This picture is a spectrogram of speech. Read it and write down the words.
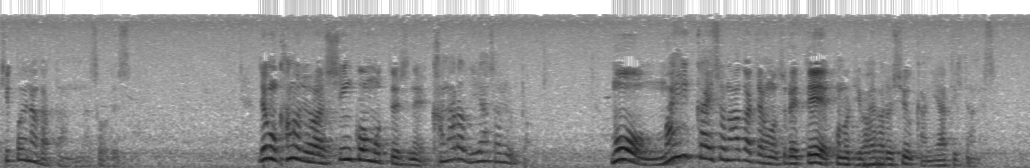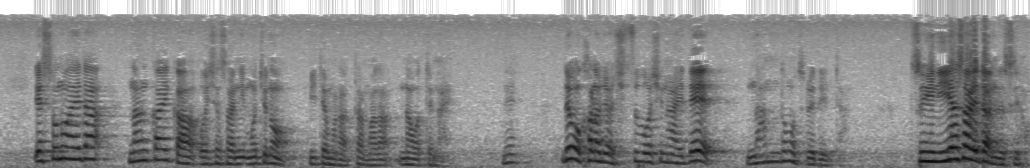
聞こえなかったんだそうです。でも彼女は信仰を持ってですね必ず癒されると。もう毎回その赤ちゃんを連れてこのリバイバル週間にやってきたんです。でその間何回かお医者さんにもちろん見てもらったらまだ治ってない、ね、でも彼女は失望しないで何度も連れて行った。ついに癒されたんですよ。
